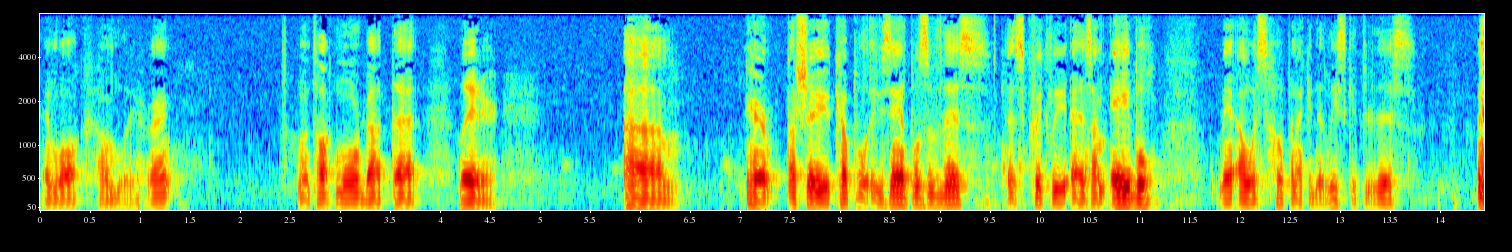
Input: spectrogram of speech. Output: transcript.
and walk humbly, right? I'm going to talk more about that later. Um, here, I'll show you a couple examples of this as quickly as I'm able. Man, I was hoping I could at least get through this. uh,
